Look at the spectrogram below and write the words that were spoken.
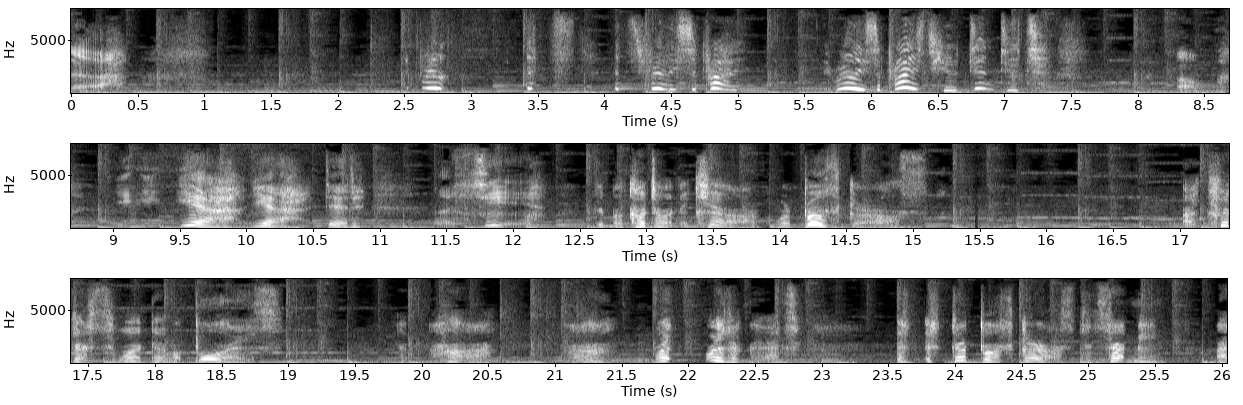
ah. It really, it's it's really surprised. It really surprised you, didn't it? Um, yeah, yeah, it did. I see. Then Makoto and Akira were both girls. I could have sworn they were boys. Huh? Huh? Wait, wait a minute. They're both girls, does that mean I,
